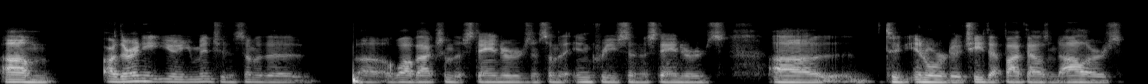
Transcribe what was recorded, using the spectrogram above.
Um, are there any you know you mentioned some of the uh, a while back some of the standards and some of the increase in the standards uh, to in order to achieve that five thousand um, dollars.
